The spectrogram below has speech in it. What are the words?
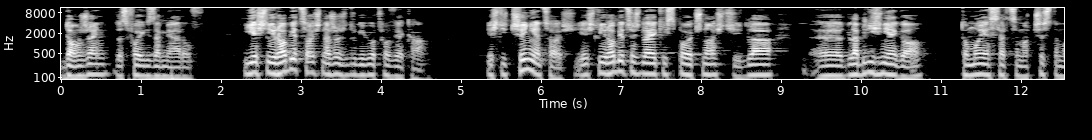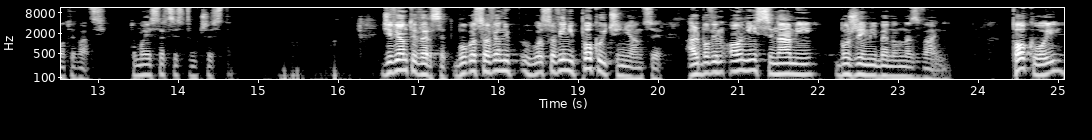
dążeń, ze swoich zamiarów. I jeśli robię coś na rzecz drugiego człowieka, jeśli czynię coś, jeśli robię coś dla jakiejś społeczności, dla, e, dla bliźniego, to moje serce ma czyste motywacje. To moje serce jest tym czyste. Dziewiąty werset. Błogosławieni, błogosławieni pokój czyniący, albowiem oni synami Bożymi będą nazwani. Pokój,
